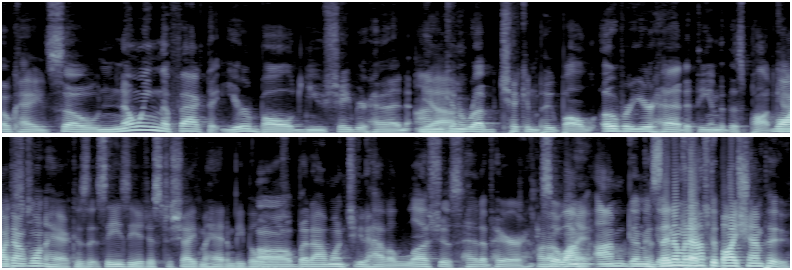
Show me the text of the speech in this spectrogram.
Okay, so knowing the fact that you're bald, you shave your head, I'm Yeah. gonna rub chicken poop all over your head at the end of this podcast. Well, I don't want hair because it's easier just to shave my head and be bald. Oh, but I want you to have a luscious head of hair. I don't so want I'm, it. I'm gonna. Because Go then I'm going to have to buy shampoo.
